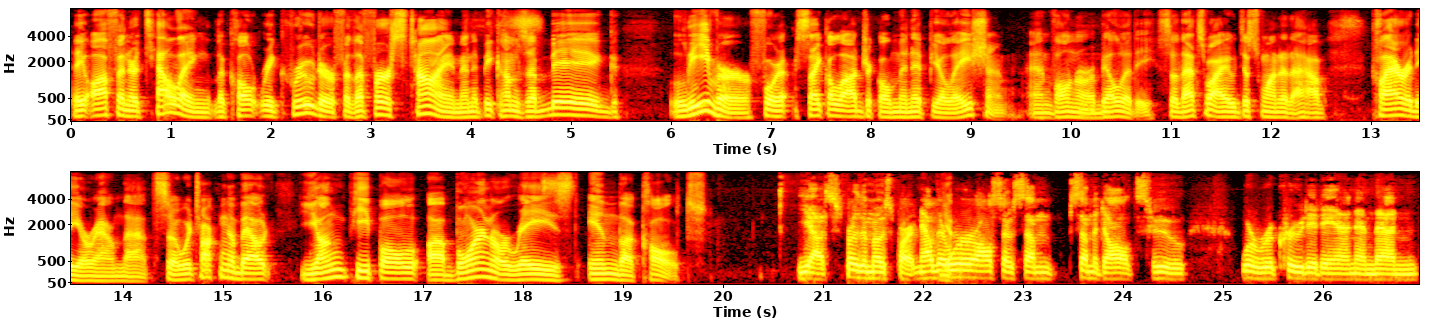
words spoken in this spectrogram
they often are telling the cult recruiter for the first time, and it becomes a big lever for psychological manipulation and vulnerability. So that's why I just wanted to have clarity around that. So we're talking about young people uh, born or raised in the cult. Yes, for the most part. Now there were also some some adults who were recruited in and then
